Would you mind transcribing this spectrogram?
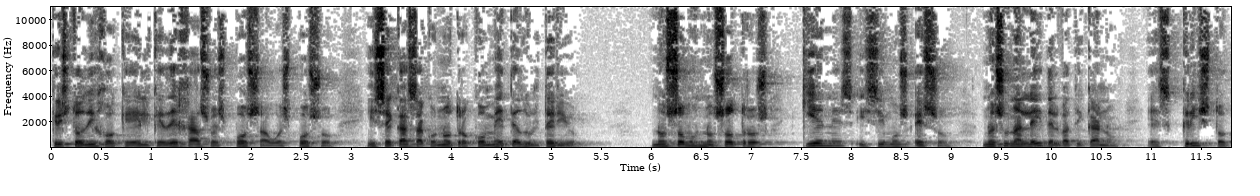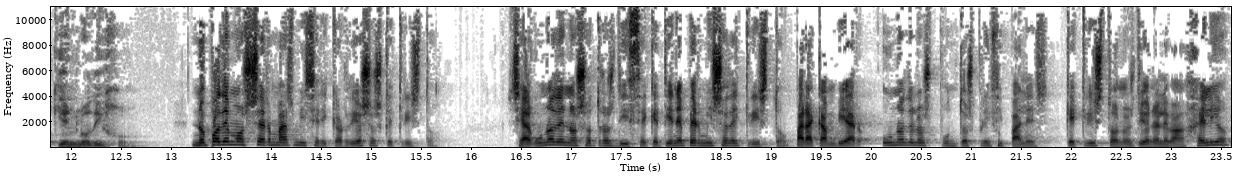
Cristo dijo que el que deja a su esposa o esposo y se casa con otro comete adulterio. No somos nosotros quienes hicimos eso. No es una ley del Vaticano, es Cristo quien lo dijo. No podemos ser más misericordiosos que Cristo. Si alguno de nosotros dice que tiene permiso de Cristo para cambiar uno de los puntos principales que Cristo nos dio en el Evangelio,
